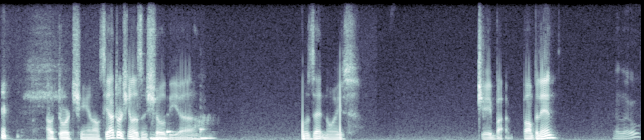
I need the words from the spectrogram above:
outdoor channel. See, outdoor channel doesn't show the. uh What was that noise? Jay bu- bumping in. Hello?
